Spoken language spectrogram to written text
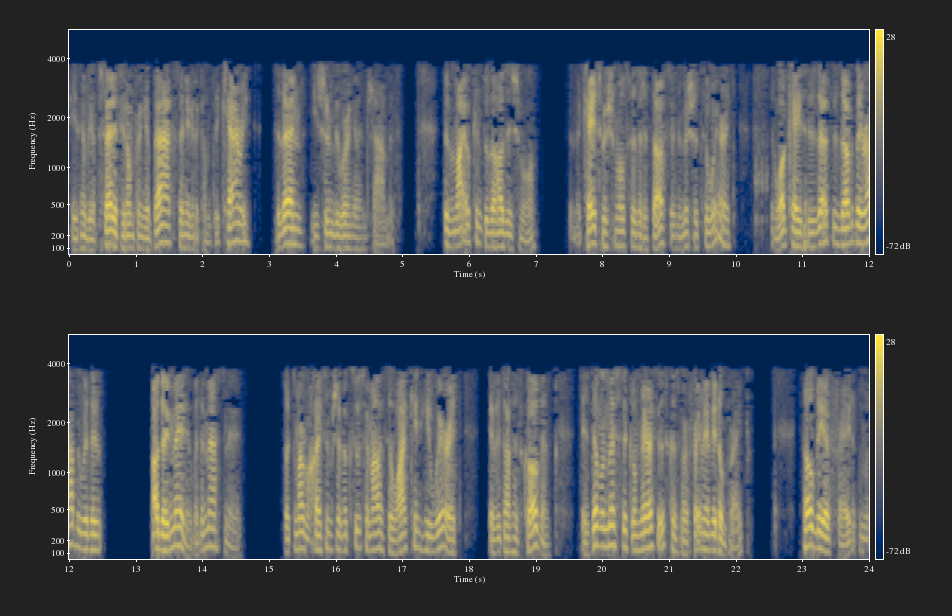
he's gonna be upset if you don't bring it back. So then you're gonna come to carry. So then you shouldn't be wearing it in Shabbos. So the V'mayokim to the Hadis Shmuel. In the case where Shmuel says that it's us in the Mishnah to wear it, in what case is that? Is the Rabbi where the other made it, where the master made it. But tomorrow, so why can't he wear it if it's on his clothing? Is a mystical miracle because we're afraid maybe it'll break? He'll be afraid. So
